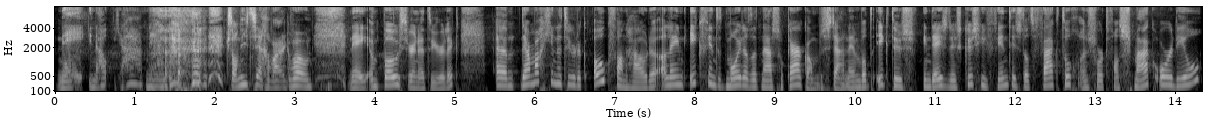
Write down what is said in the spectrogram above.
Nee, nou ja, nee. ik zal niet zeggen waar ik woon. Nee, een poster natuurlijk. Ehm, daar mag je natuurlijk ook van houden. Alleen ik vind het mooi dat het naast elkaar kan bestaan. En wat ik dus in deze discussie vind, is dat vaak toch een soort van smaakoordeel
